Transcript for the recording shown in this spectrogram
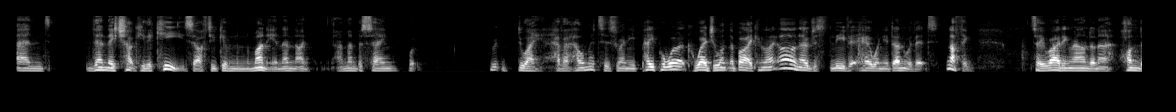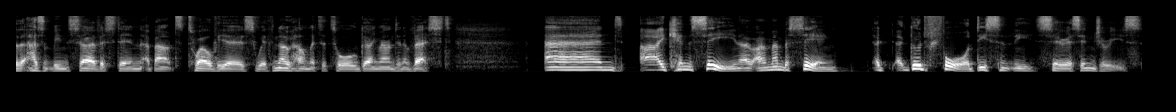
And then they chuck you the keys after you've given them the money. And then I I remember saying, "What?" do I have a helmet? Is there any paperwork? Where do you want the bike? And like, oh no, just leave it here when you're done with it. Nothing. So you're riding around on a Honda that hasn't been serviced in about 12 years with no helmet at all, going around in a vest. And I can see, you know, I remember seeing a, a good four decently serious injuries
